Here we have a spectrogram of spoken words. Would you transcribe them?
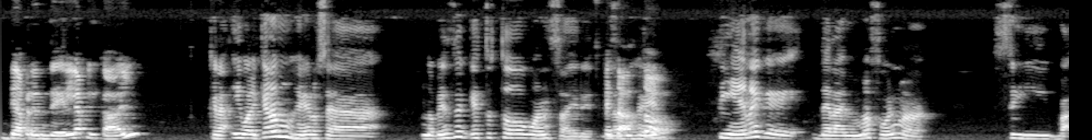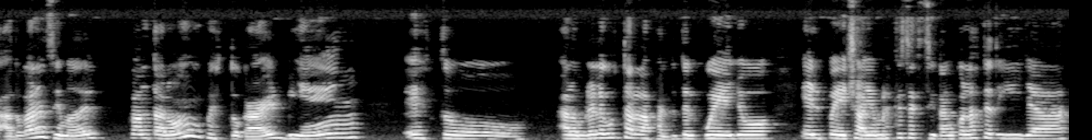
De aprender y aplicar. que la- igual que la mujer, o sea, no piensen que esto es todo one-sided. La mujer tiene que, de la misma forma, si va a tocar encima del pantalón, pues tocar bien. Esto. Al hombre le gustan las partes del cuello, el pecho. Hay hombres que se excitan con las tetillas.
